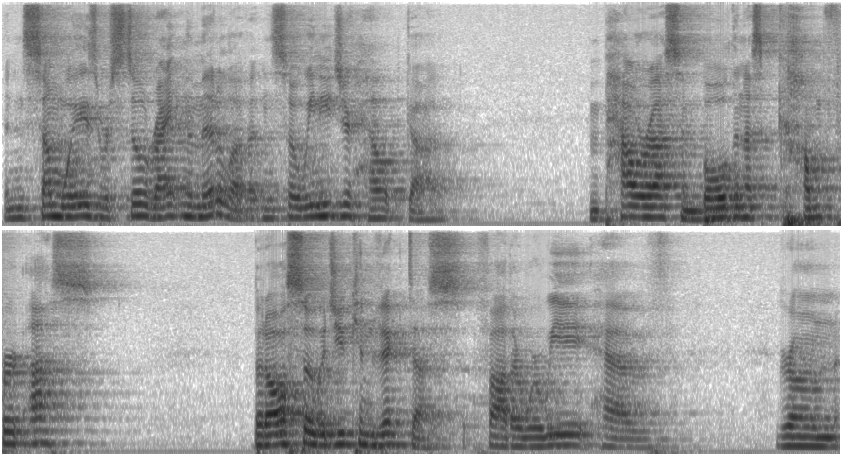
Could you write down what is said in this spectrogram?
And in some ways, we're still right in the middle of it. And so we need your help, God. Empower us, embolden us, comfort us. But also, would you convict us, Father, where we have grown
